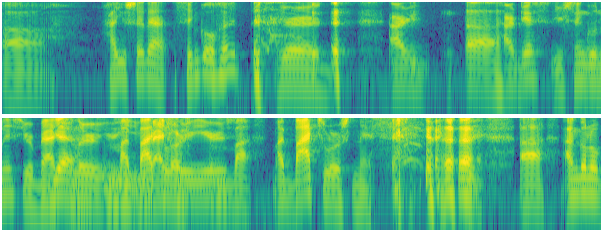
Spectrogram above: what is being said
uh how you say that singlehood. your, I, uh, I guess your singleness, your bachelor, your, my your bachelor bachelor years. my, my bachelorsness. uh, I'm gonna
